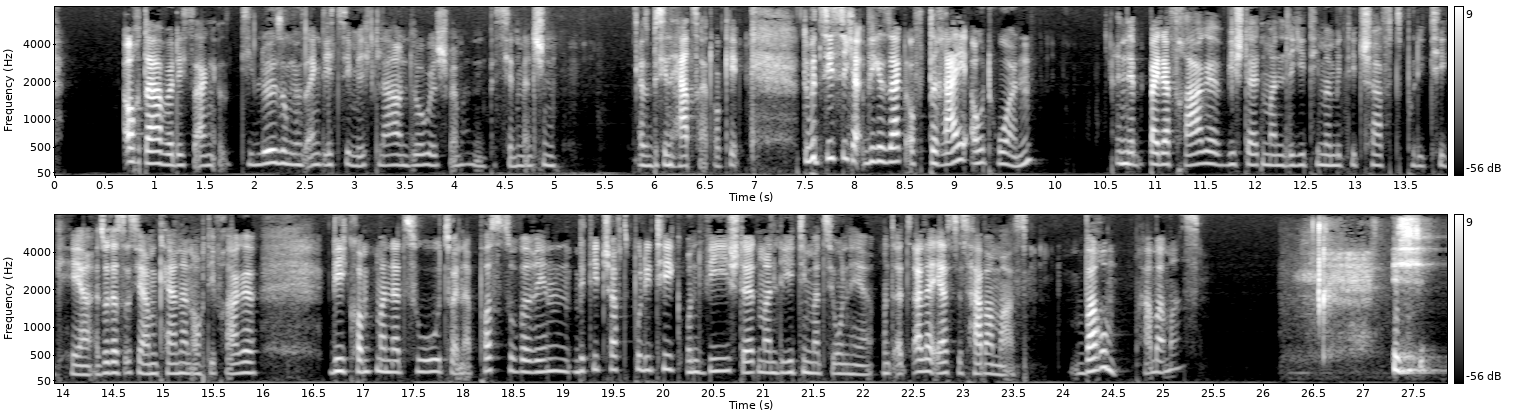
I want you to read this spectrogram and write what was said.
auch da würde ich sagen, die Lösung ist eigentlich ziemlich klar und logisch, wenn man ein bisschen Menschen, also ein bisschen Herz hat. Okay. Du beziehst dich, wie gesagt, auf drei Autoren der, bei der Frage, wie stellt man legitime Mitgliedschaftspolitik her? Also das ist ja im Kern dann auch die Frage, wie kommt man dazu zu einer postsouveränen Mitgliedschaftspolitik und wie stellt man Legitimation her? Und als allererstes Habermas. Warum Habermas? Ich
